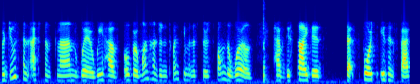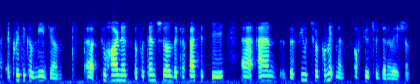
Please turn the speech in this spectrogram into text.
produced an action plan where we have over 120 ministers from the world have decided that sport is in fact a critical medium uh, to harness the potential, the capacity, uh, and the future commitment of future generations.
